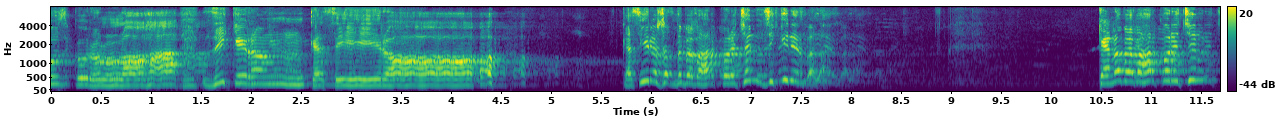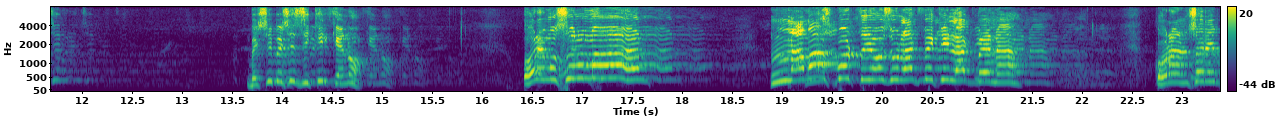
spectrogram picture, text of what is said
উজকুরুল্লাহ জিকিরং কাসীর। কাসীর শব্দ ব্যবহার করেছেন জিকিরের বেলায়। কেন ব্যবহার করেছেন? বেশি বেশি জিকির কেন? ওরে মুসলমান, নামাজ পড়তে অজু লাগবে কি লাগবে না? কোরআন শরীফ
